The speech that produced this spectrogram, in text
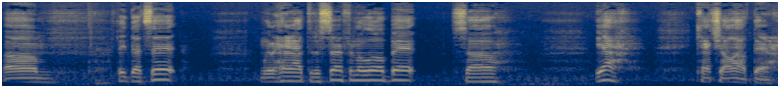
Um, I think that's it. I'm gonna head out to the surf in a little bit. So, yeah. Catch y'all out there.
